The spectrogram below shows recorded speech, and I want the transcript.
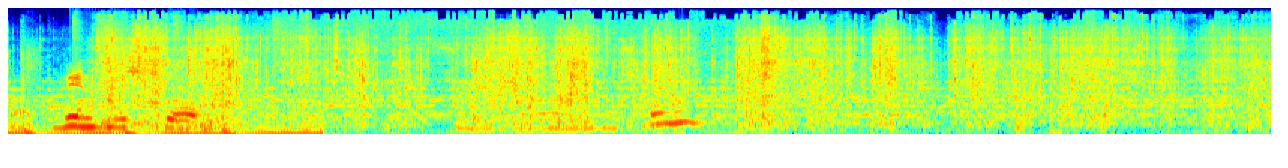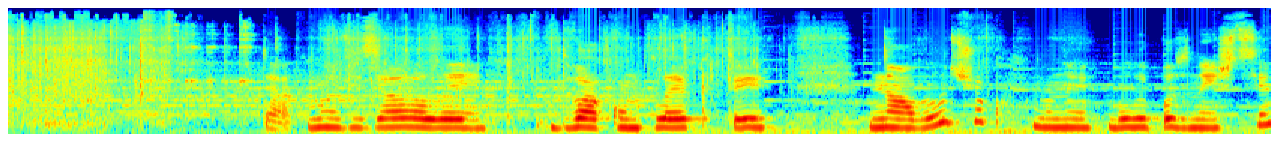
Так, в English Home. Що ми взяли в English Home? Так, ми взяли два комплекти наволочок. Вони були по знижці.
